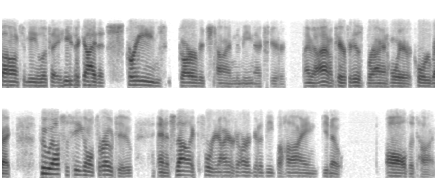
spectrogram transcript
yeah. to me looks like he's a guy that screams garbage time to me next year. I mean, I don't care if it is Brian Hoyer quarterback. Who else is he going to throw to? And it's not like the 49ers aren't going to be behind, you know, all the time.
